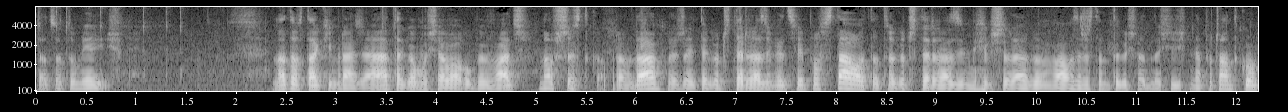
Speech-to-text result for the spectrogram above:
to co tu mieliśmy. No to w takim razie tego musiało ubywać, no wszystko, prawda? Jeżeli tego 4 razy więcej powstało, to tego 4 razy mniej przereagowało, zresztą do tego się odnosiliśmy na początku,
